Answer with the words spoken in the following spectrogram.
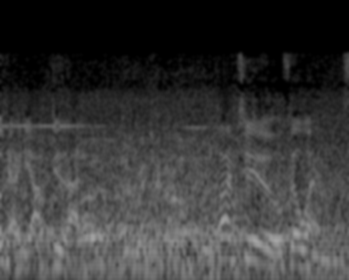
Okay, yeah, do that. Five two, Phil wins.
